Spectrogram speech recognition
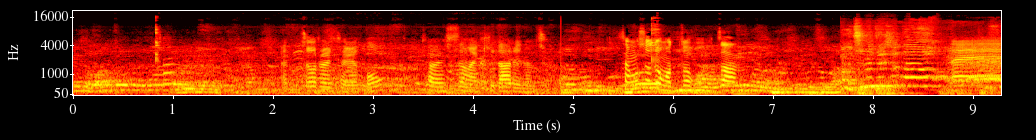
맥주를 들고 결승을 기다리는 중. 성수동 어쩌고 짠. 준비되셨나요? 네.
